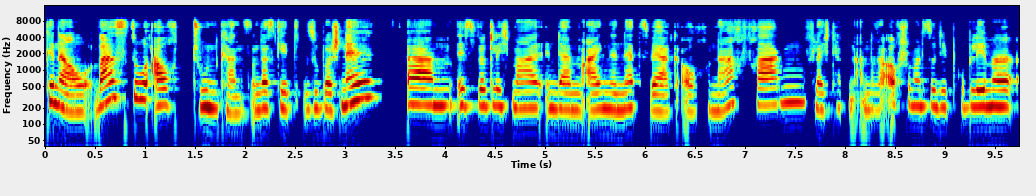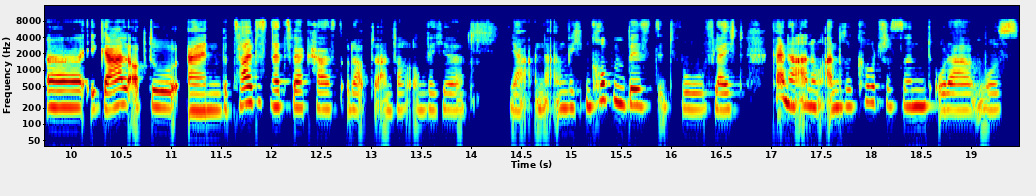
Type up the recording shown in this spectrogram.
Genau, was du auch tun kannst, und das geht super schnell, ähm, ist wirklich mal in deinem eigenen Netzwerk auch nachfragen. Vielleicht hatten andere auch schon mal so die Probleme, äh, egal ob du ein bezahltes Netzwerk hast oder ob du einfach irgendwelche, ja, in irgendwelchen Gruppen bist, wo vielleicht, keine Ahnung, andere Coaches sind oder wo es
